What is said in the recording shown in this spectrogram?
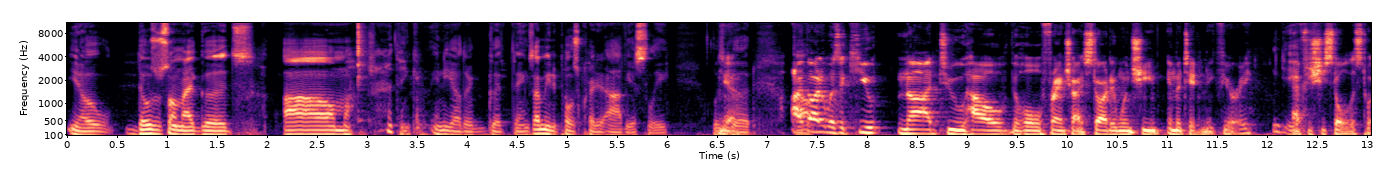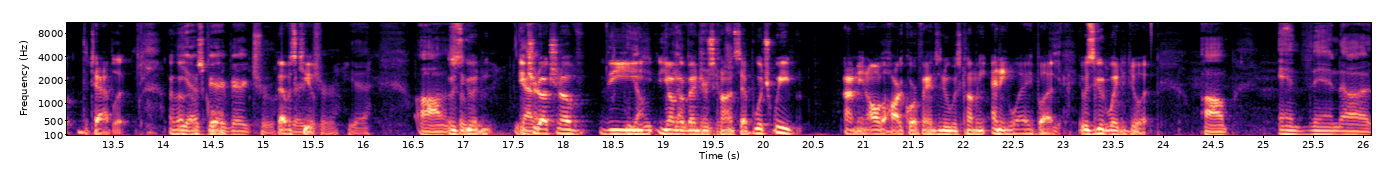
you know, those are some of my goods. Um. I'm trying to think of any other good things. I mean, the post credit obviously was Yeah. good. I thought it was a cute nod to how the whole franchise started when she imitated Nick Fury after she stole tw- the tablet. Yeah, that was very very true. That was very cute. True. Yeah. Um, It was a good introduction of the Young, Young Avengers, Avengers. concept, which we, I mean, all the hardcore fans knew it was coming anyway, but it was a good way to do it. Um, and then uh,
